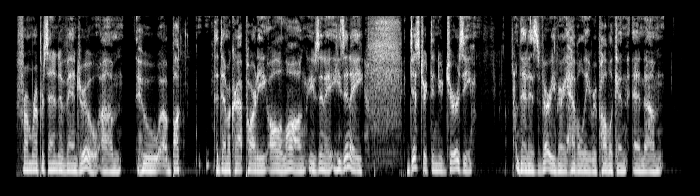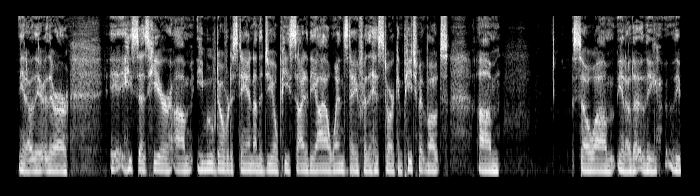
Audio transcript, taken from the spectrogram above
from Representative Van Drew, um, who uh, bucked the Democrat Party all along. He's in a he's in a district in New Jersey that is very very heavily Republican, and um, you know there there are. He says here um, he moved over to stand on the GOP side of the aisle Wednesday for the historic impeachment votes. Um, so um, you know the the the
